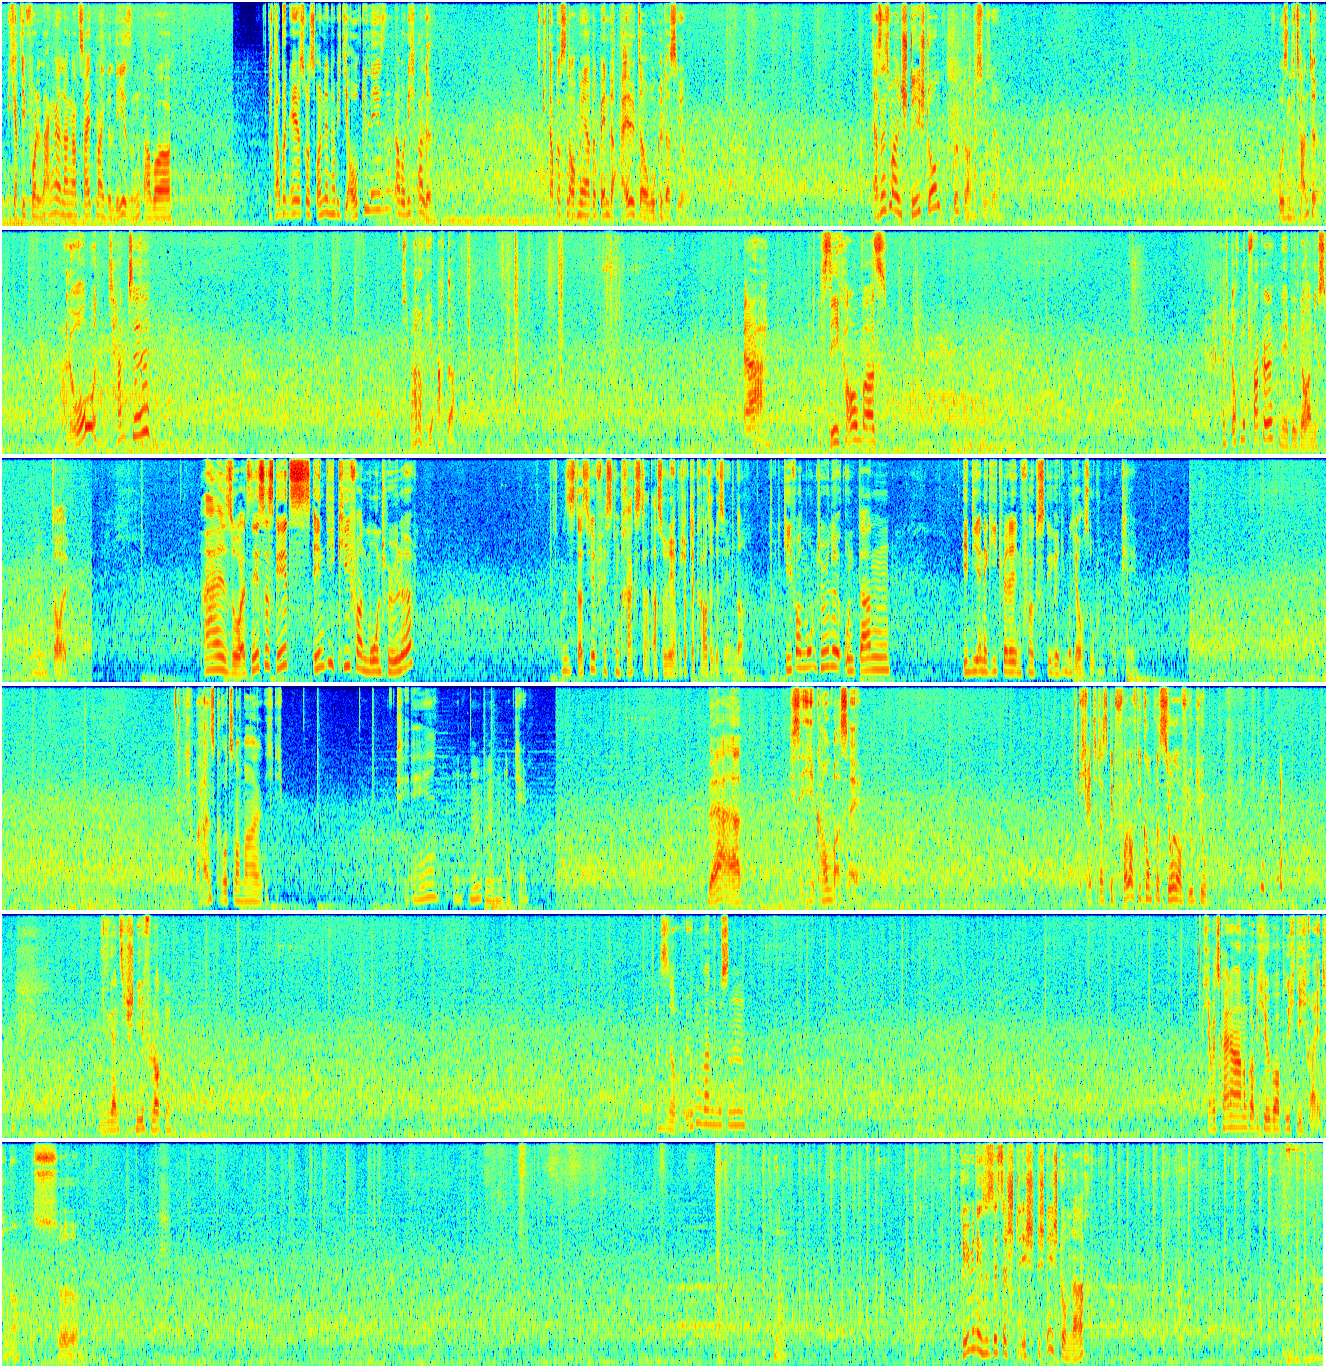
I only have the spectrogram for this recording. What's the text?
Ich habe die vor langer, langer Zeit mal gelesen, aber... Ich glaube, in Elder Scrolls Online habe ich die auch gelesen, aber nicht alle. Ich glaube, das sind auch mehrere Bände. Alter, ruckelt das hier. Das ist nicht mal ein Stillsturm? Gut, gar nicht so sehr. Wo ist denn die Tante? Hallo, Tante? Die war doch hier. Ach, da. Ah, ich sehe kaum was. Vielleicht doch mit Fackel? Ne, bringt gar nichts. Hm, toll. Also, als nächstes geht's in die Kiefernmondhöhle. Was ist das hier? Festung Kragstad. Achso, die habe ich auf der Karte gesehen, ne? Kiefernmondhöhle und dann in die Energiequelle in Volksgiga. Die muss ich auch suchen. Okay. Ich mal ganz kurz nochmal. Ich, ich okay. Mhm, mhm, okay. Ja. Ich sehe hier kaum was, ey. Ich wette, das geht voll auf die Kompression auf YouTube. Diese ganzen Schneeflocken. So, irgendwann müssen... Ich habe jetzt keine Ahnung, ob ich hier überhaupt richtig reite, ne? Das, äh... Okay, wenigstens ist der Schneesturm nach.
